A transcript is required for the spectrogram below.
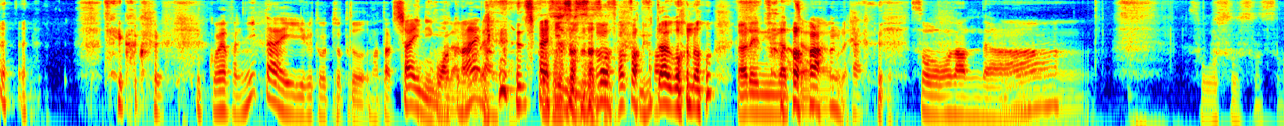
てかこれこれやっぱ2体いるとちょっとまたシャイニングだ怖くない？ななんか。これシャイニングそうそうそうそうそう。双子のあれになっちゃうなこれ。そうなんだよな。うん。そうそうそうそう。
